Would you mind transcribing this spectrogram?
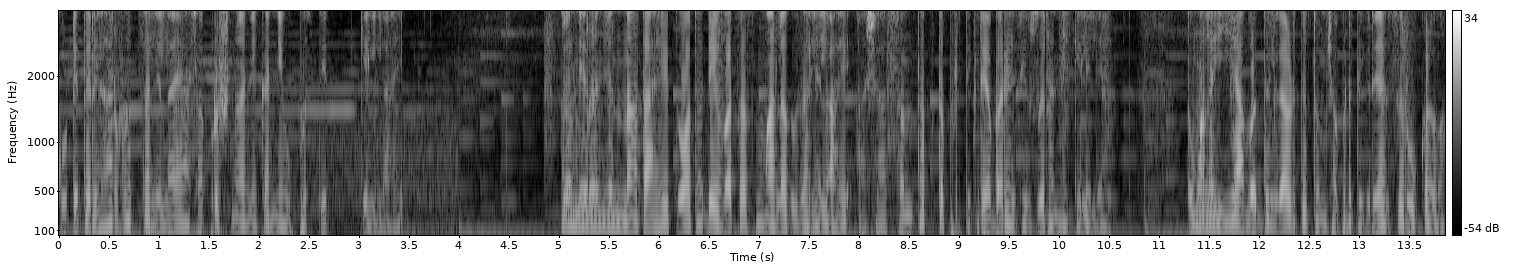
कुठेतरी हरवत चाललेला आहे असा प्रश्न अनेकांनी उपस्थित केलेला आहे. जो निरंजन नाथ आहे तो आता देवाचाच मालक झालेला आहे अशा संतप्त प्रतिक्रिया बऱ्याच युजरांनी केलेल्या आहेत. तुम्हाला याबद्दल काय वाटतं? तुमच्या प्रतिक्रिया जरूर कळवा.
